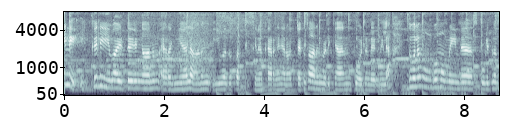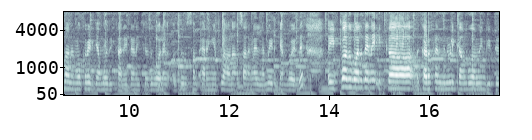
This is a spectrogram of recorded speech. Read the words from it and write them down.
പിന്നെ ഇക്ക ലീവായിട്ട് എങ്ങാനും ഇറങ്ങിയാലാണ് ഈ വക പർച്ചേസിനൊക്കെ ഇറങ്ങി ഞാൻ ഒറ്റയ്ക്ക് സാധനം മേടിക്കാൻ പോയിട്ടുണ്ടായിരുന്നില്ല. ഇതുപോലെ മുമ്പ് മമ്മീന്റെ സ്കൂളിലേക്കുള്ള സാധനങ്ങളൊക്കെ മേടിക്കാൻ പോയിരിക്കാനായിട്ടാണ് ഇക്ക അതുപോലെ ഒരു ദിവസം ഇറങ്ങിയപ്പോഴാണ് ആ സാധനങ്ങളെല്ലാം മേടിക്കാൻ പോയത്. ഇപ്പോൾ അതുപോലെ തന്നെ ഇക്ക കട ഫ്രണ്ടിനെ വിളിക്കാൻ പോകാൻ വേണ്ടിയിട്ട്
